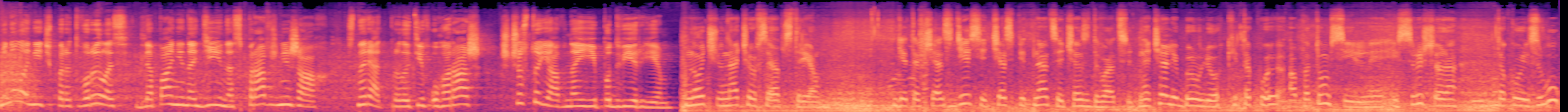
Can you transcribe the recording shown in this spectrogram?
Минула ніч перетворилась для пані Надії на справжній жах. Снаряд прилетів у гараж, що стояв на її подвір'ї. Ночью начался обстрел. Где-то в час 10, час 15, час 20. Вначале был легкий такой, а потом сильный. И слышала такой звук,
